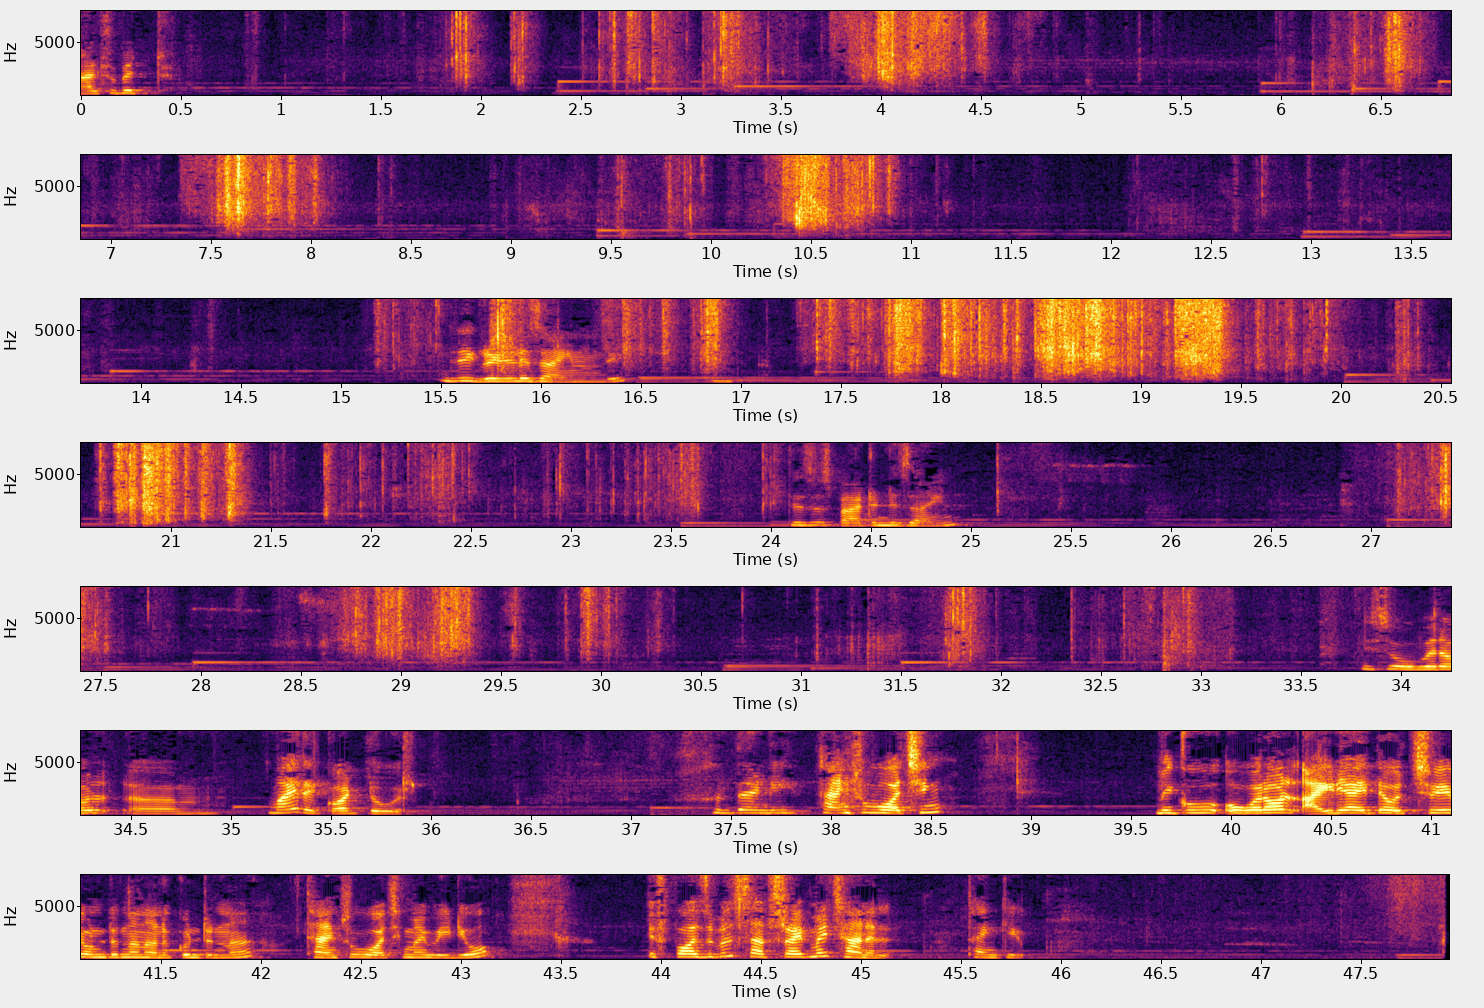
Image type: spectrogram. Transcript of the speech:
ఆల్ఫబెట్ ఇది గ్రిల్ డిజైన్ ఉంది. This is pattern design this overall my record tour అంతే అండి థ్యాంక్స్ ఫర్ వాచింగ్ మీకు ఓవరాల్ ఐడియా అయితే వచ్చే ఉంటుందని అనుకుంటున్నా. Thanks for watching my video if possible subscribe my channel thank you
